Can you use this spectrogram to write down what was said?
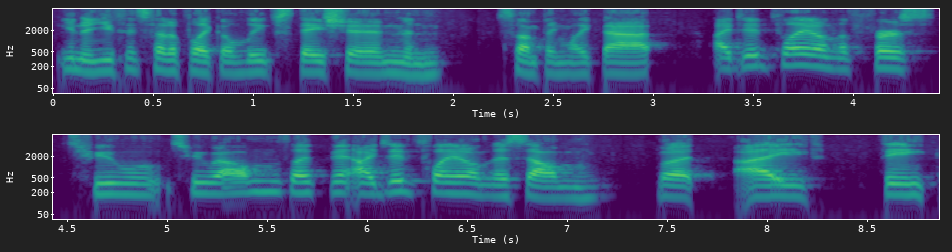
you know you can set up like a loop station and something like that. I did play it on the first two two albums. I think I did play it on this album, but I think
